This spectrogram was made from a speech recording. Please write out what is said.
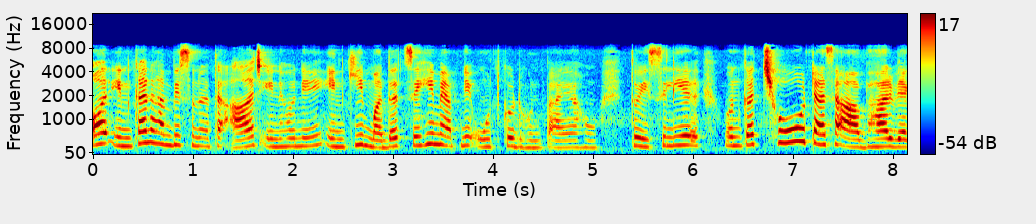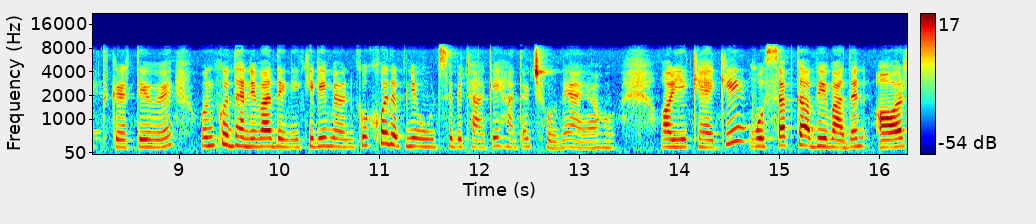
और इनका नाम भी सुना था। आज इन्होंने, इनकी मदद से ही मैं अपने ऊँट को ढूंढ पाया हूँ। तो इसलिए उनका छोटा सा आभार व्यक्त करते हुए उनको धन्यवाद देने के लिए मैं उनको खुद अपने ऊँट से बिठा के यहाँ तक छोड़ने आया हूँ। और ये कह के वो सबका अभिवादन और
